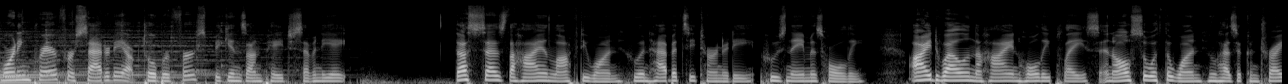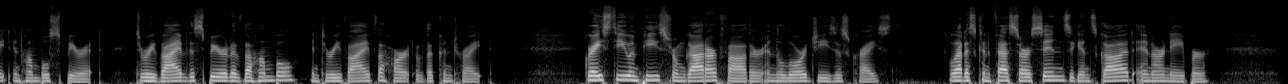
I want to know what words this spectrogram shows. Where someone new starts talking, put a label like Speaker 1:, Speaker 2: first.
Speaker 1: Morning prayer for Saturday, October 1st begins on page 78. Thus says the high and lofty one, who inhabits eternity, whose name is holy. I dwell in the high and holy place, and also with the one who has a contrite and humble spirit, to revive the spirit of the humble, and to revive the heart of the contrite. Grace to you and peace from God our Father and the Lord Jesus Christ. Let us confess our sins against God and our neighbor.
